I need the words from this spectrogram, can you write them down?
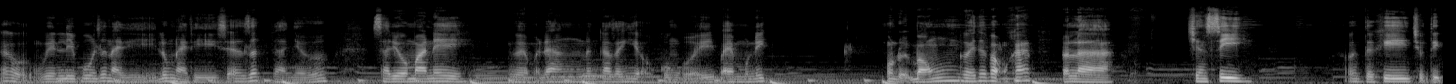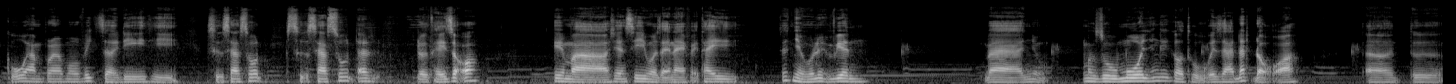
Các cầu thủ viên Liverpool rất này thì, lúc này thì sẽ rất là nhớ Sadio Mane, người mà đang nâng cao danh hiệu cùng với Bayern Munich. Một đội bóng gây thất vọng khác, đó là Chelsea. Từ khi chủ tịch cũ Abramovich rời đi thì sự xa sút sự xa sút đã được thấy rõ khi mà Chelsea mùa giải này phải thay rất nhiều huấn luyện viên. Và những mặc dù mua những cái cầu thủ với giá đắt đỏ uh, từ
